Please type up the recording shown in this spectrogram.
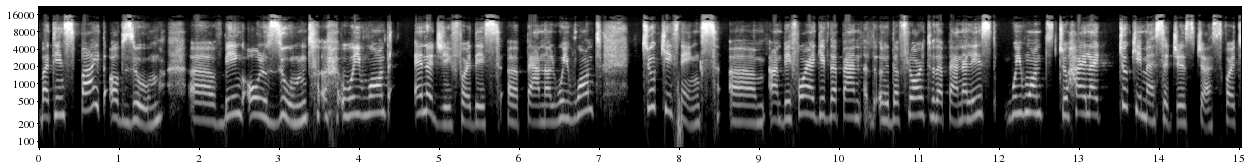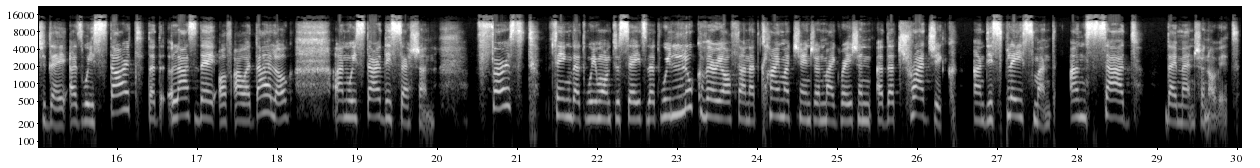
But in spite of Zoom, uh, being all Zoomed, we want energy for this uh, panel. We want two key things. Um, and before I give the, pan- uh, the floor to the panelists, we want to highlight two key messages just for today as we start the last day of our dialogue and we start this session. First thing that we want to say is that we look very often at climate change and migration at the tragic and displacement and sad dimension of it.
